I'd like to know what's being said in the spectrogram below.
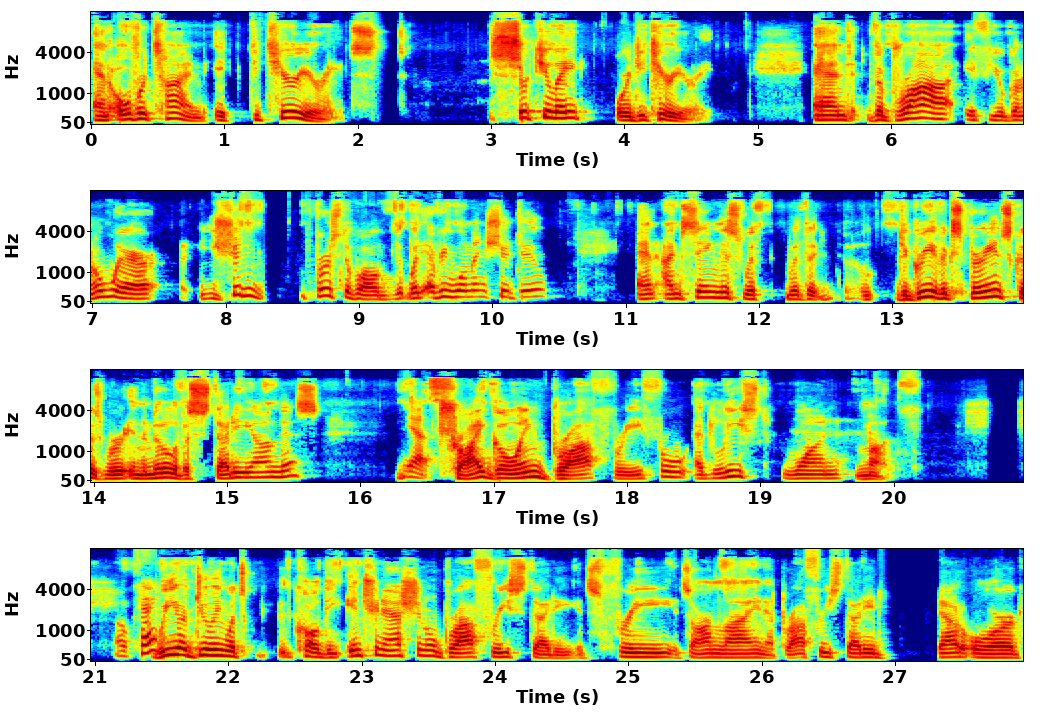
And over time, it deteriorates. Circulate or deteriorate. And the bra, if you're going to wear, you shouldn't. First of all, what every woman should do, and I'm saying this with with a degree of experience because we're in the middle of a study on this. Yes. Try going bra free for at least one month. Okay. We are doing what's called the International Bra Free Study. It's free. It's online at brafreestudy.org.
